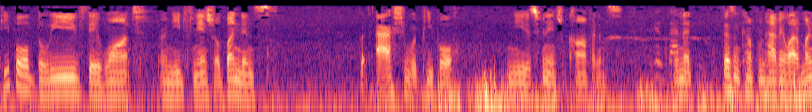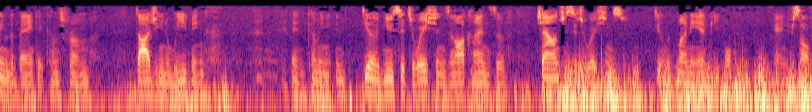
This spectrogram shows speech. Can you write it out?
people believe they want or need financial abundance, but actually what people need is financial confidence. And that doesn't come from having a lot of money in the bank. It comes from dodging and weaving and coming and dealing with new situations and all kinds of challenging situations dealing with money and people and yourself.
